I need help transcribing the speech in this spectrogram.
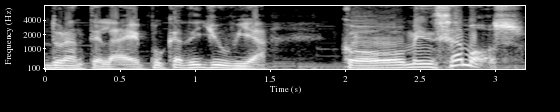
durante la época de lluvia. Comenzamos.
